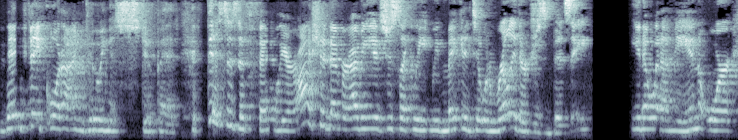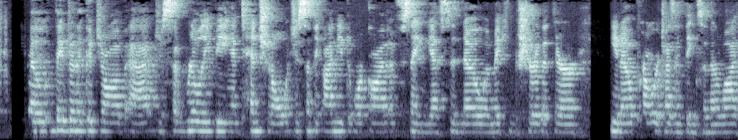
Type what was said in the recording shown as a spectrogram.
They think what I'm doing is stupid. This is a failure. I should never. I mean, it's just like we, we make it into when really they're just busy. You know what I mean? Or, you know, they've done a good job at just really being intentional, which is something I need to work on of saying yes and no and making sure that they're you know, prioritizing things in their life.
